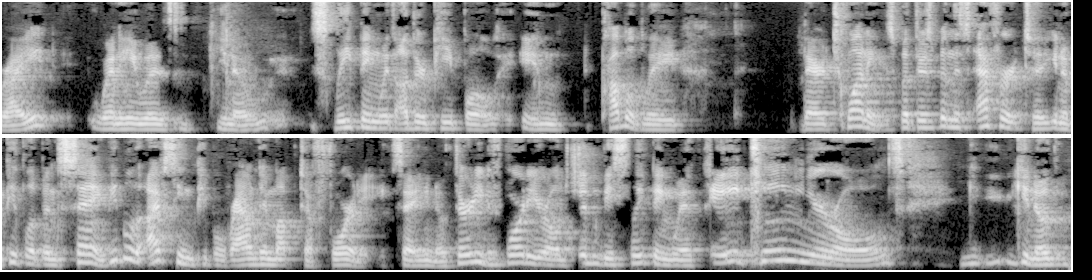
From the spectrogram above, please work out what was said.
right? When he was, you know, sleeping with other people in probably their 20s. But there's been this effort to, you know, people have been saying, people, I've seen people round him up to 40, say, you know, 30 to 40 year olds shouldn't be sleeping with 18 year olds, you know,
